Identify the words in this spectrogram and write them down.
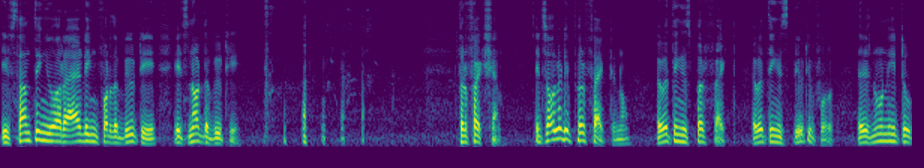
If something you are adding for the beauty, it's not the beauty. Perfection. It's already perfect, you know. Everything is perfect. Everything is beautiful. There is no need to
